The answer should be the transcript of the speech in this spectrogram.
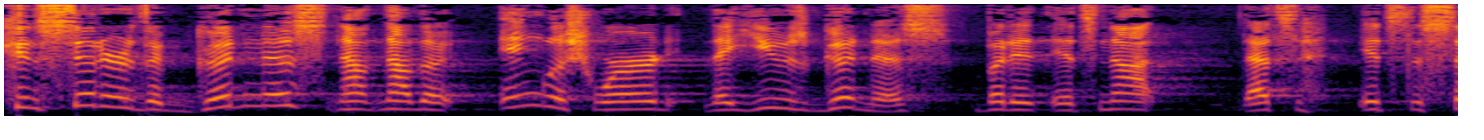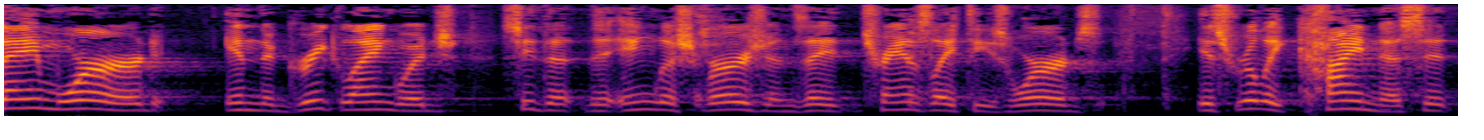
Consider the goodness. Now, now the English word they use goodness, but it, it's not. That's it's the same word in the Greek language. See the, the English versions they translate these words. It's really kindness. It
